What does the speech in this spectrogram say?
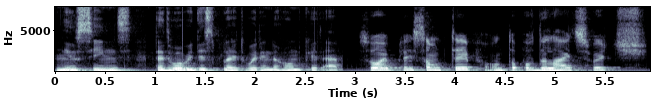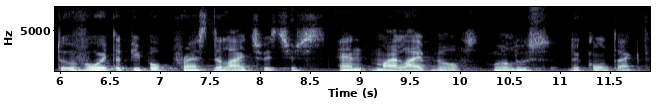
new scenes that will be displayed within the HomeKit app. So I place some tape on top of the light switch to avoid that people press the light switches and my light bulbs will lose the contact.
